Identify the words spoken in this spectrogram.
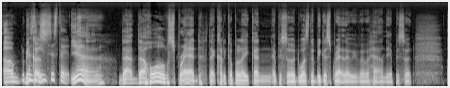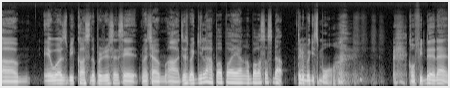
um, Because, because they insisted. yeah, that that whole spread that kari kepala ikan episode was the biggest spread that we've ever had on the episode. Um, it was because the producer said macam ah just bagilah apa-apa yang apa rasa sedap. Tu dia Hmm. bagi semua. Confident kan.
